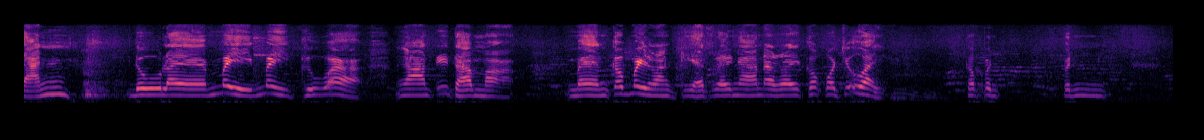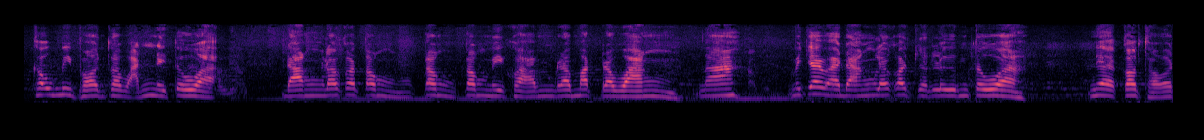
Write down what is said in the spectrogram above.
ยันดูแลไม่ไม่คือว่างานที่ทำอะแมนก็ไม่รังเกียจเลยงานอะไรก็ก็ช่วยเขาเป็นเป็นเขามีพรสวรรค์ในตัว ดังแล้วก็ต้องต้องต้องมีความระมัดระวังนะ ไม่ใช่ว่าดังแล้วก็จะลืมตัว เนี่ยก็ถอน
